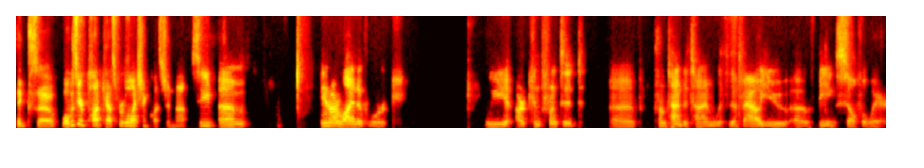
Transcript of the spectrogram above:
think so. What was your podcast Well- reflection question, Matt? See, um, in our line of work, we are confronted uh, from time to time with the value of being self-aware,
